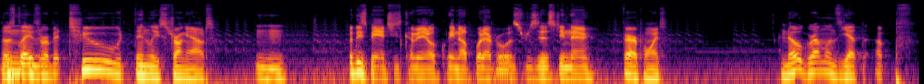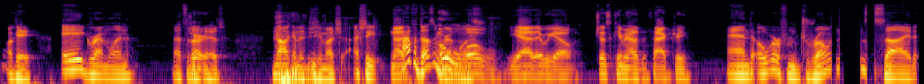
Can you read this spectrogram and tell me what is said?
Those Hmm. glaives were a bit too thinly strung out. But these banshees coming in will clean up whatever was resisting there. Fair point. No gremlins yet. Oh, pff, okay, a gremlin. That's about Sure. it. Not going to do too much. Actually, Not- half a dozen Oh, gremlins. whoa, yeah, there we go. Just came out of the factory. And over from drone's side,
